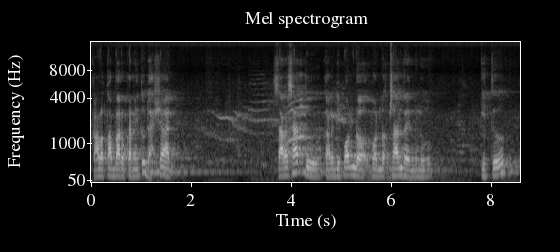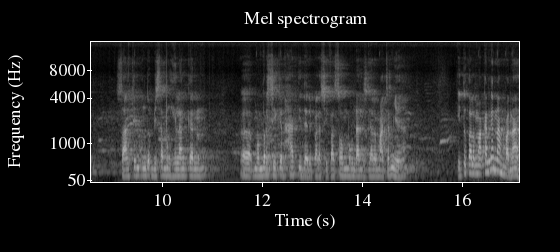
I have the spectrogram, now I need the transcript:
Kalau tabarukan itu dahsyat. Salah satu kalau di pondok, pondok pesantren dulu itu saking untuk bisa menghilangkan e, membersihkan hati daripada sifat sombong dan segala macamnya. Itu kalau makan kan nampanan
